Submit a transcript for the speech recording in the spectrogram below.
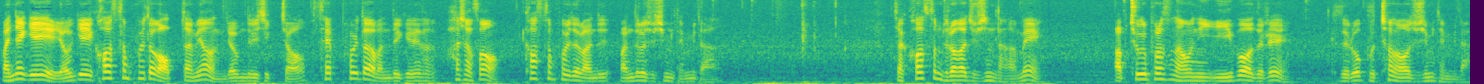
만약에 여기에 custom 폴더가 없다면 여러분들이 직접 새 폴더 만들기를 하셔서 custom 폴더를 만들, 만들어 주시면 됩니다. 자 custom 들어가 주신 다음에 압축을 풀어서 나온 이 이버드를 그대로 붙여 넣어 주시면 됩니다.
